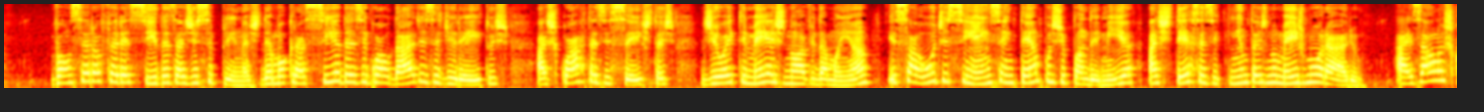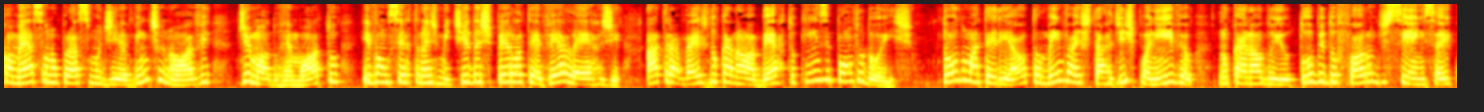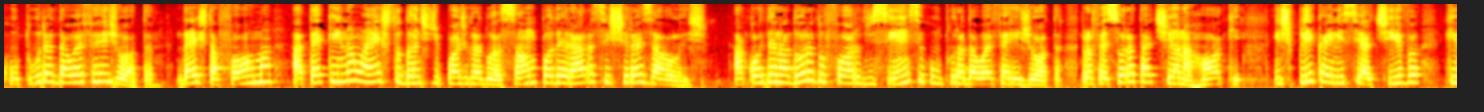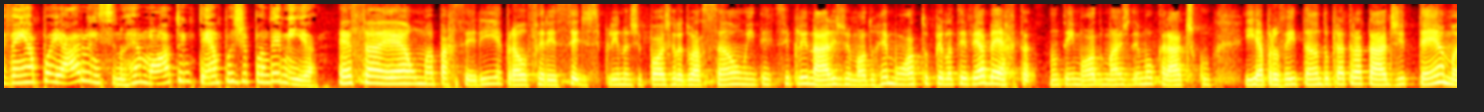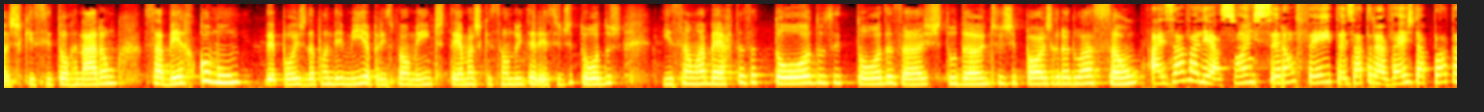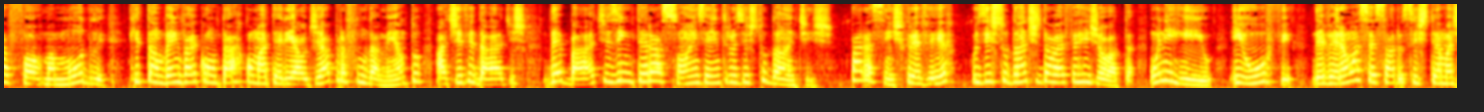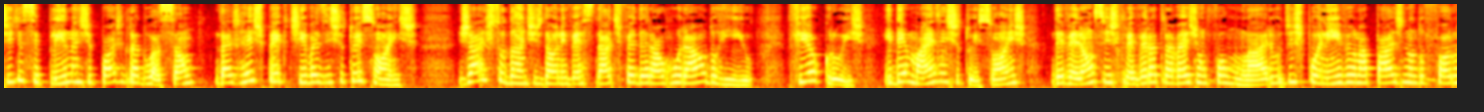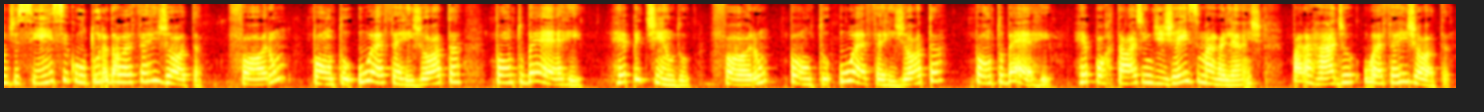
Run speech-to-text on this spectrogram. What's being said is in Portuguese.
vão ser oferecidas as disciplinas Democracia, Desigualdades e Direitos, às quartas e sextas, de 8 e meia às 9 da manhã, e Saúde e Ciência em Tempos de Pandemia, às terças e quintas, no mesmo horário. As aulas começam no próximo dia 29, de modo remoto, e vão ser transmitidas pela TV Alerge, através do canal aberto 15.2. Todo o material também vai estar disponível no canal do YouTube do Fórum de Ciência e Cultura da UFRJ. Desta forma, até quem não é estudante de pós-graduação poderá assistir às aulas. A coordenadora do Fórum de Ciência e Cultura da UFRJ, professora Tatiana Roque, explica a iniciativa que vem apoiar o ensino remoto em tempos de pandemia. Essa é uma parceria para oferecer disciplinas de pós-graduação interdisciplinares de modo remoto pela TV aberta. Não tem modo mais democrático e aproveitando para tratar de temas que se tornaram saber comum depois da pandemia, principalmente temas que são do interesse de todos e são abertas a todos e todas as estudantes de pós-graduação. As avaliações serão feitas através da plataforma Moodle, que também vai contar com material de aprofundamento, atividades, debates e interações entre os estudantes. Para se inscrever, os estudantes da UFRJ, Unirio e UF deverão acessar os sistemas de disciplinas de pós-graduação das respectivas instituições. Já estudantes da Universidade Federal Rural do Rio, Fiocruz e demais instituições deverão se inscrever através de um formulário disponível na página do Fórum de Ciência e Cultura da UFRJ, fórum.ufrj.br. Repetindo, fórum.ufrj.br. Reportagem de Geise Magalhães para a Rádio UFRJ.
